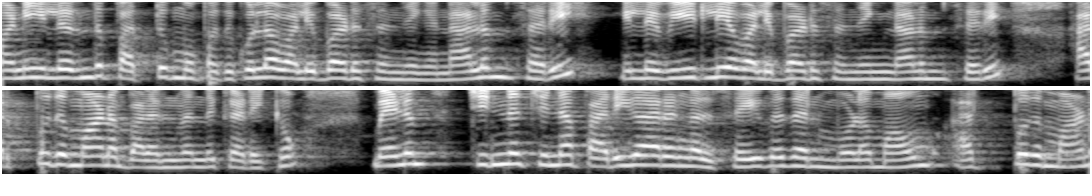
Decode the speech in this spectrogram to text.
மணிலேருந்து பத்து முப்பதுக்குள்ளே வழிபாடு செஞ்சீங்கனாலும் சரி இல்லை வீட்லேயே வழிபாடு செஞ்சீங்கனாலும் சரி அற்புதமான பலன் வந்து கிடைக்கும். மேலும் சின்ன சின்ன பரிகாரங்கள் செய்வதன் மூலமாகவும் அற்புதமான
